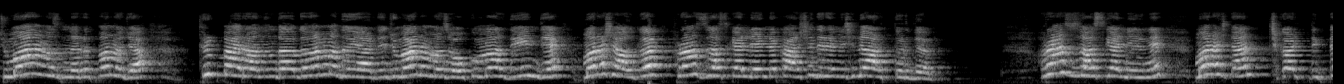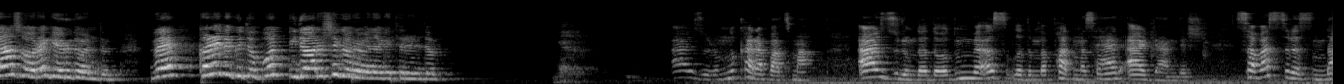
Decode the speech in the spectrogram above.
Cuma namazında Rıdvan Hoca Türk bayrağının dalgalanmadığı yerde cuma namazı okunmaz deyince Maraş halkı Fransız askerlerine karşı direnişini arttırdı. Fransız askerlerini Maraş'tan çıkarttıktan sonra geri döndüm ve Kaledeki Top'un idaresi görevine getirildim. Erzurumlu Kara Fatma. Erzurum'da doğdum ve asıl adım da Fatma Seher Ergen'dir. Savaş sırasında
